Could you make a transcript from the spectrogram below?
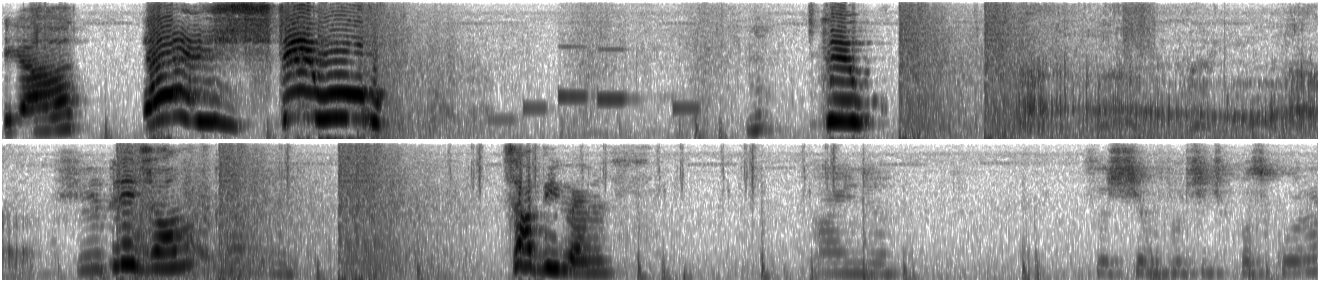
Ja... Ej, z tyłu! Z tyłu! Szybko. Gryzą. Zabiłem. Fajnie. Chcesz się wrócić po skórę?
